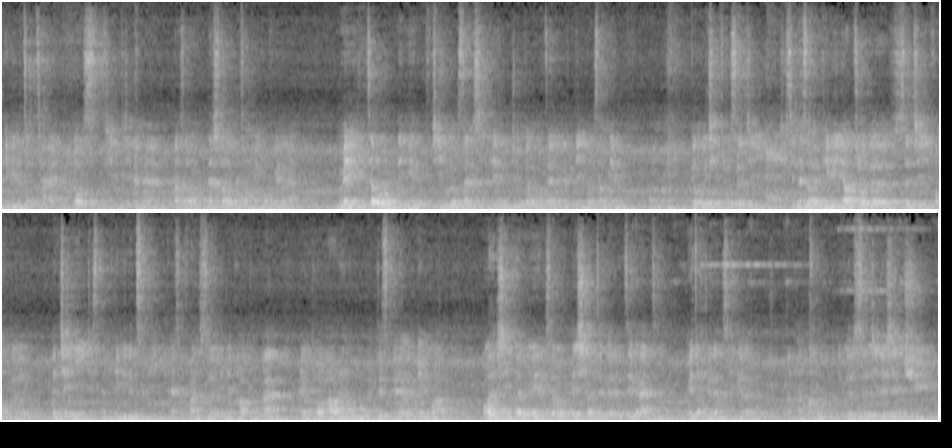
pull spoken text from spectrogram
MTV 的总裁 Rose 记记得那那时候他从美国回来。每一周里面几乎有三四天，就跟我在那个顶楼上面，嗯，跟我一起做设计。其实那时候 MPV 要做的设计风格很简易，就是 MPV 的字体开始换色，里面套图案，还有头号人物各式各样的变化。我很兴奋，因为那时候很喜欢这个这个案子，因为总觉得是一个很酷的一个设计的先驱，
